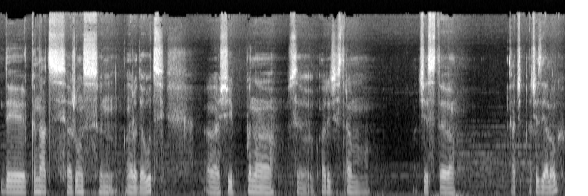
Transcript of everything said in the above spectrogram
de când ați ajuns în, în Rădăuți uh, și până să înregistrăm acest, uh, acest dialog,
